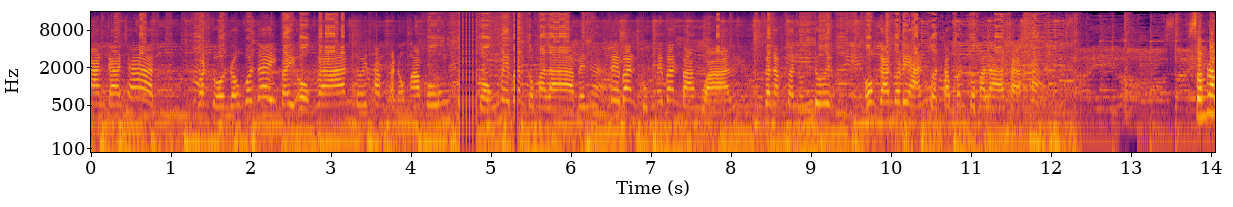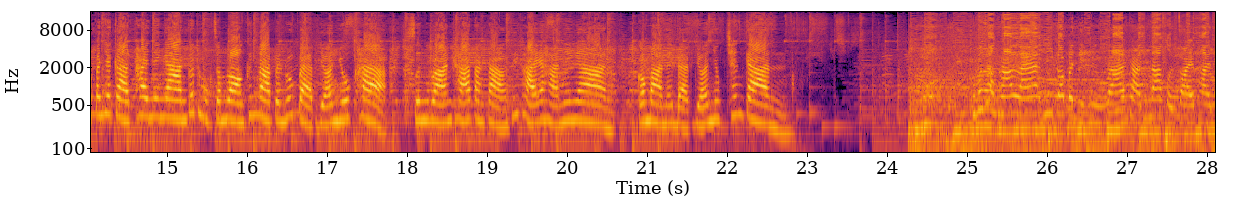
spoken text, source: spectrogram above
งานกาชาติ วันก่อนเราก็ได้ไปออกร้าน โดยทำขนมอาปง ของแม่บ้านกำมะลา เป็นแม่บ้านกลุ่มแม่บ้านบางหวาน สนับสนุนโดยองค์การบริหารส่วนตำบลกำมะลาค่ะสำหรับบรรยากาศภายในงานก็ถูกจำลองขึ้นมาเป็นรูปแบบย้อนยุคค่ะ ซึ่งร้านค้าต่างๆ ที่ขายอาหารในงาน ก็มาในแบบย้อนยุคเช่นกันคุณผู้ชมคะและนี่ก็เป็นอีกหนึ่งร้านค่ะที่น่าสนใจภายใน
